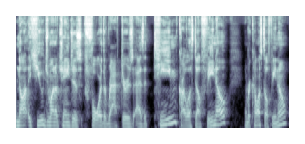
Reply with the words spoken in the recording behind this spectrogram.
not a huge amount of changes for the Raptors as a team. Carlos Delfino. Remember Carlos Delfino?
